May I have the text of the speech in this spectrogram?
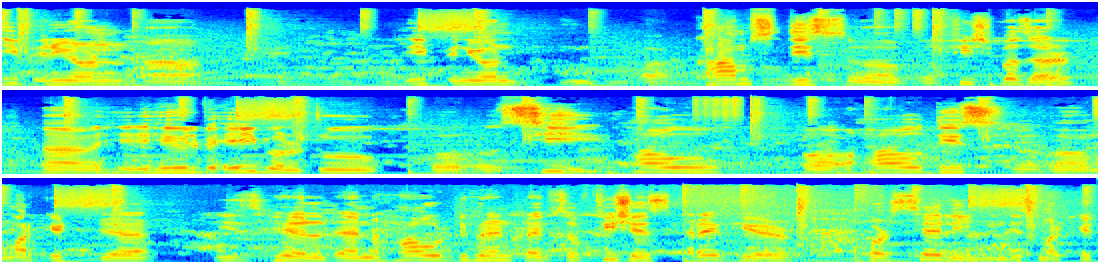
If anyone if anyone comes this fish bazaar, uh, he, he will be able to uh, see how uh, how this market is held and how different types of fishes arrive here for selling in this market.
